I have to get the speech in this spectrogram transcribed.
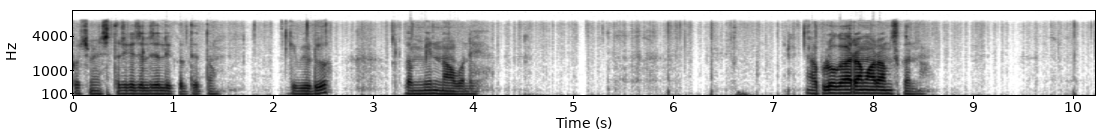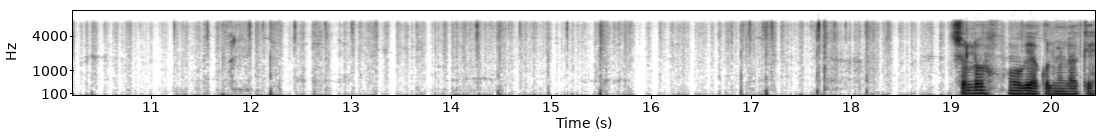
कुछ मैं इस तरीके जल्दी जल्दी कर देता हूँ कि वीडियो लंबी ना बने। आप लोग आराम आराम से करना। चलो, हो गया कुल मिला के।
